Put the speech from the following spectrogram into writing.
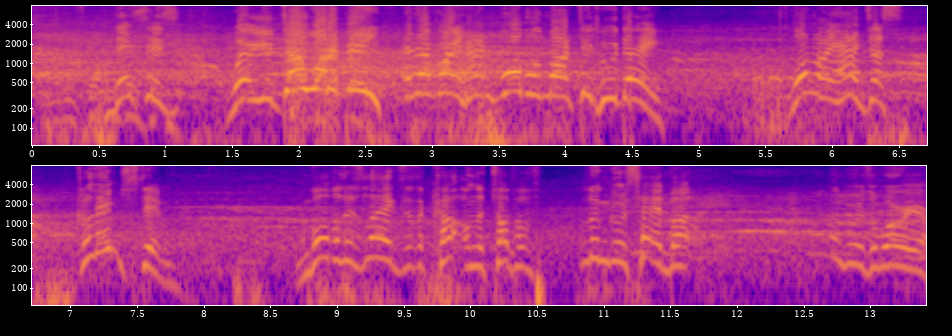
Sandu's got This is where you don't want to be. And that right hand wobbled Martin Chudej. One right hand just glimpsed him and wobbled his legs as a cut on the top of Lungu's head. But Lungu is a warrior,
